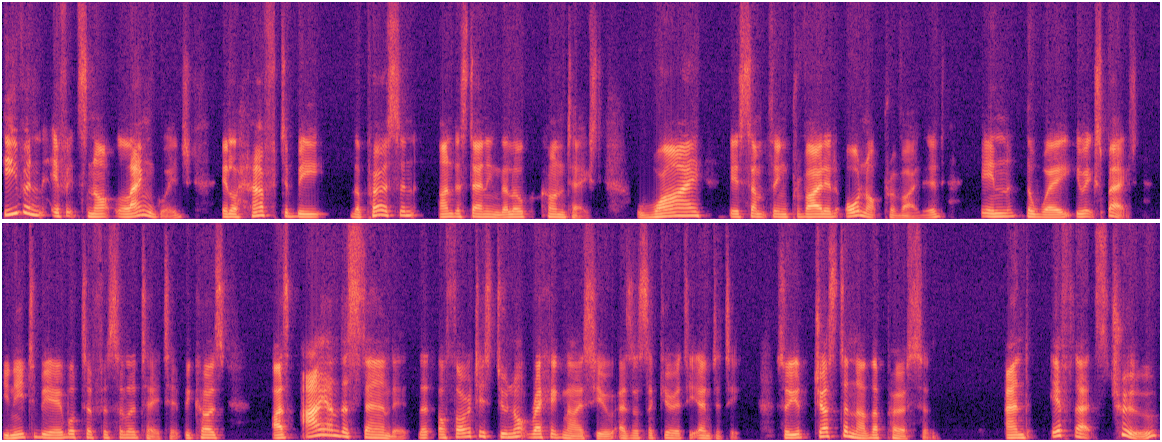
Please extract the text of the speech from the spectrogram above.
even if it's not language, it'll have to be the person understanding the local context. Why is something provided or not provided in the way you expect? You need to be able to facilitate it because, as I understand it, that authorities do not recognize you as a security entity. So you're just another person. And if that's true,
